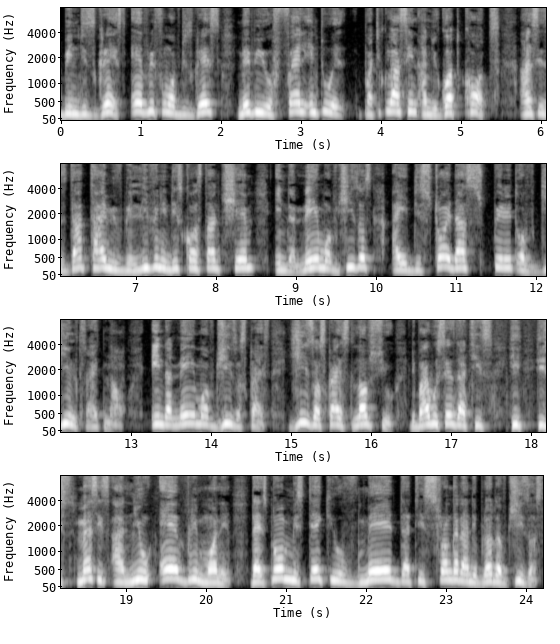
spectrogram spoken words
been disgraced, every form of disgrace, maybe you fell into a particular sin and you got caught. And since that time, you've been living in this constant shame. In the name of Jesus, I destroy that spirit of guilt right now. In the name of Jesus Christ. Jesus Christ loves you. The Bible says that his, he, his mercies are new every morning. There is no mistake you've made that is stronger than the blood of Jesus.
